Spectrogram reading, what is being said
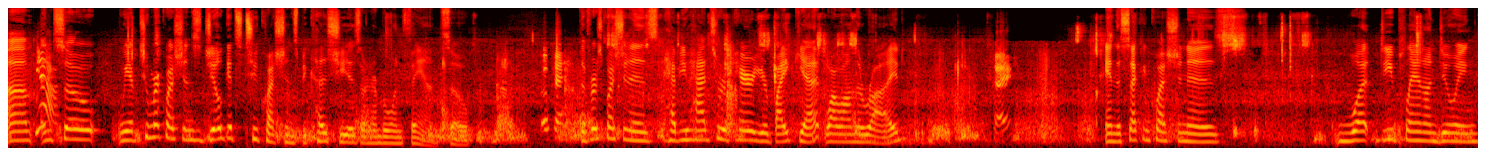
Um, yeah. And so we have two more questions. Jill gets two questions because she is our number one fan. So. Okay. The first question is: Have you had to repair your bike yet while on the ride? Okay. And the second question is what do you plan on doing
